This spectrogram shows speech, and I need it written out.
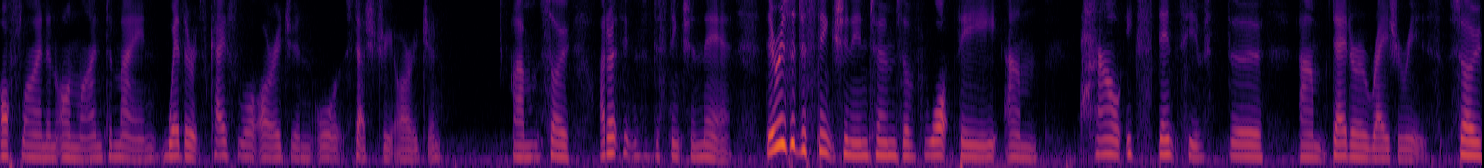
offline and online domain, whether it's case law origin or statutory origin. Um, so I don't think there's a distinction there. There is a distinction in terms of what the um, how extensive the um, data erasure is. So,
